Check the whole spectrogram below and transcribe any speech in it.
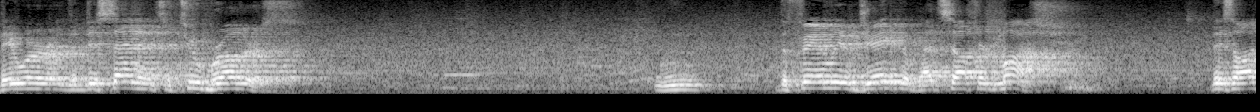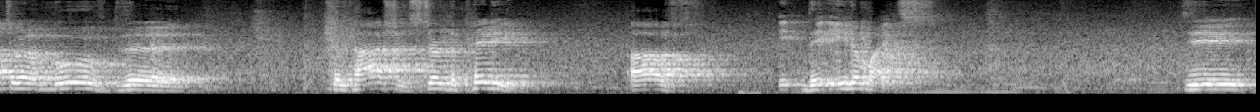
They were the descendants of two brothers. The family of Jacob had suffered much. This ought to have moved the compassion, stirred the pity of the Edomites. The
